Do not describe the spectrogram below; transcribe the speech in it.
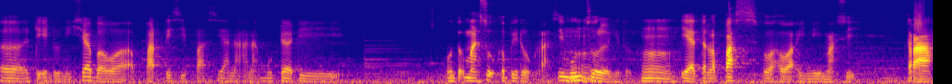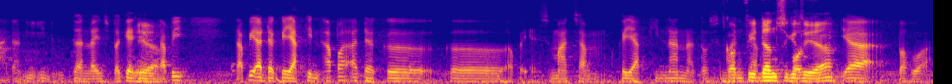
eh, di Indonesia bahwa partisipasi anak-anak muda di untuk masuk ke birokrasi muncul gitu. Hmm. Ya terlepas bahwa ini masih terah dan ini itu dan lain sebagainya. Iya. Tapi tapi ada keyakin apa ada ke ke apa ya semacam keyakinan atau semacam Confidence gitu ya. ya bahwa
